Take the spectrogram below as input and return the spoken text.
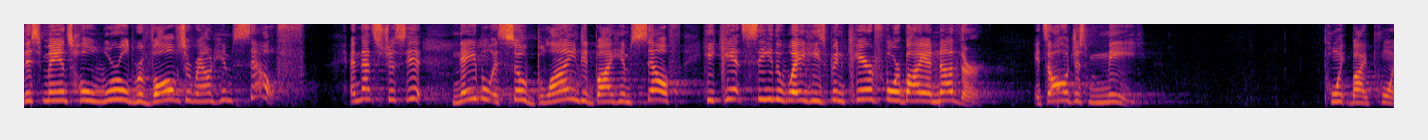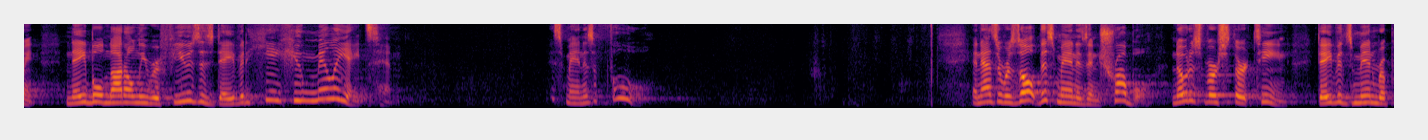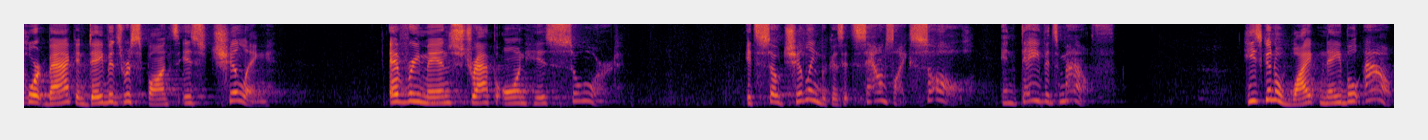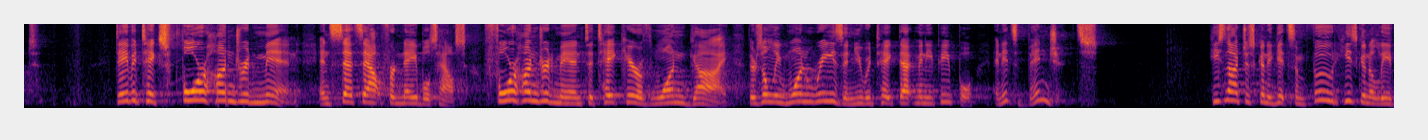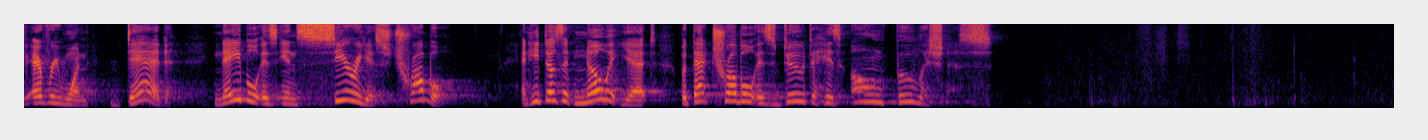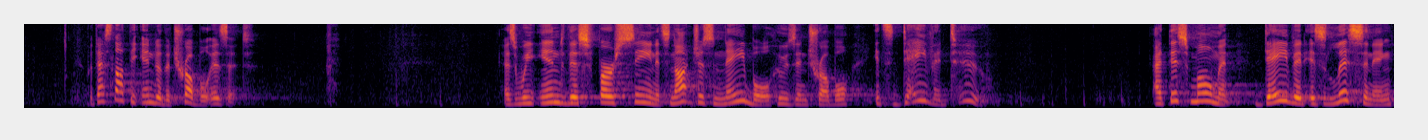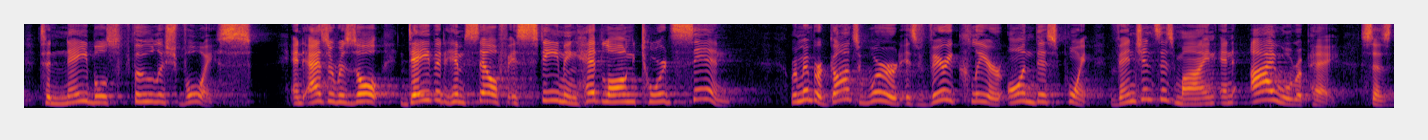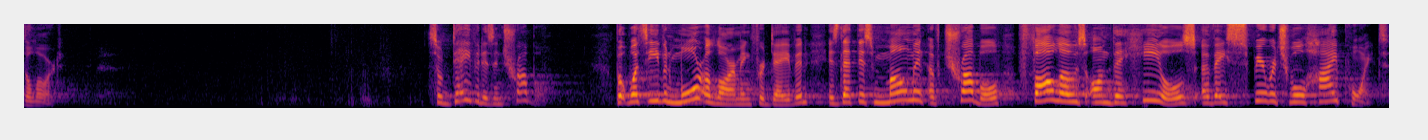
This man's whole world revolves around himself. And that's just it. Nabal is so blinded by himself, he can't see the way he's been cared for by another. It's all just me. Point by point, Nabal not only refuses David, he humiliates him. This man is a fool. And as a result, this man is in trouble. Notice verse 13. David's men report back, and David's response is chilling. Every man strap on his sword. It's so chilling because it sounds like Saul in David's mouth. He's going to wipe Nabal out. David takes 400 men and sets out for Nabal's house. 400 men to take care of one guy. There's only one reason you would take that many people, and it's vengeance. He's not just going to get some food, he's going to leave everyone dead. Nabal is in serious trouble. And he doesn't know it yet, but that trouble is due to his own foolishness. But that's not the end of the trouble, is it? As we end this first scene, it's not just Nabal who's in trouble, it's David too. At this moment, David is listening to Nabal's foolish voice. And as a result, David himself is steaming headlong towards sin. Remember, God's word is very clear on this point Vengeance is mine, and I will repay, says the Lord. So David is in trouble. But what's even more alarming for David is that this moment of trouble follows on the heels of a spiritual high point.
